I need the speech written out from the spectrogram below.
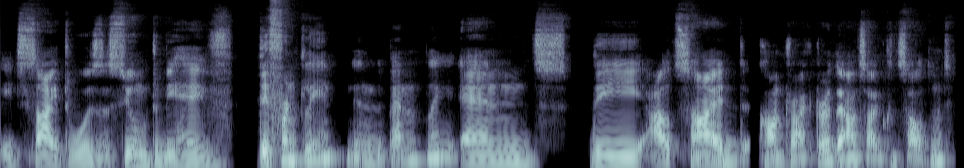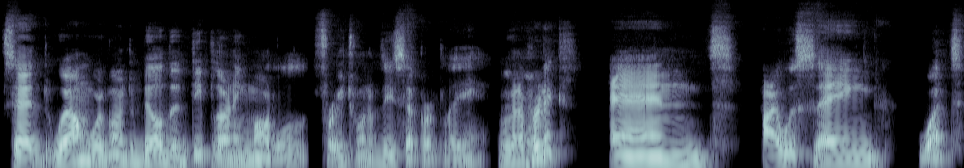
Each site was assumed to behave differently independently. And the outside contractor, the outside consultant, said, Well, we're going to build a deep learning model for each one of these separately. We're going to predict. And I was saying, what?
